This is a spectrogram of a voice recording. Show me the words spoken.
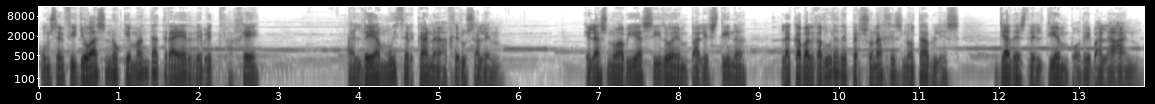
un sencillo asno que manda traer de Betfagé, aldea muy cercana a Jerusalén. El asno había sido en Palestina la cabalgadura de personajes notables ya desde el tiempo de Balaán.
